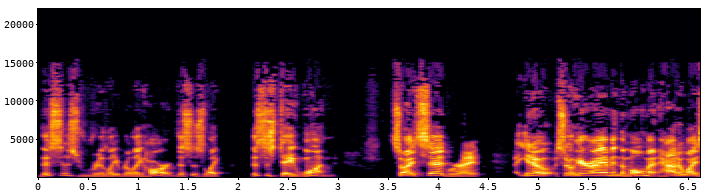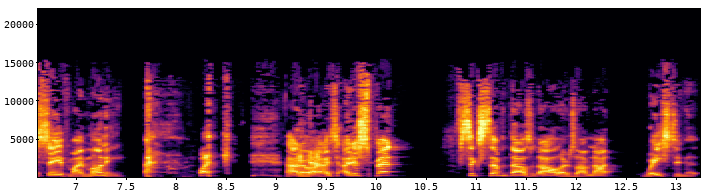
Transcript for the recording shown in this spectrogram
this is really, really hard. This is like, this is day one. So I said, Right. you know, so here I am in the moment. How do I save my money? like, how do Yeah. I, I just spent six, $7,000. I'm not wasting it.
